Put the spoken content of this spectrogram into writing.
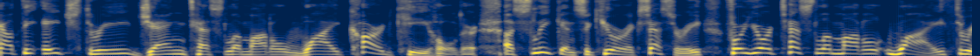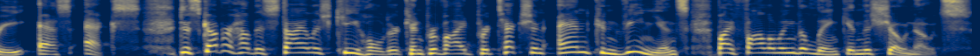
out the H3JANG Tesla Model Y card key holder, a sleek and secure accessory for your Tesla Model Y3SX. Discover how this stylish key holder can provide protection and convenience by following the link in the show notes.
